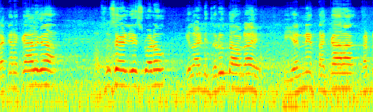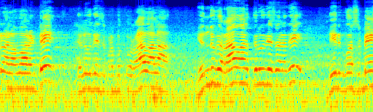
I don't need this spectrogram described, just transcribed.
రకరకాలుగా సూసైడ్ చేసుకోవడం ఇలాంటివి జరుగుతూ ఉన్నాయి. ఇవన్నీ తగ్గాల కంట్రోల్ అవ్వాలంటే తెలుగుదేశం ప్రభుత్వం రావాలా? ఎందుకు రావాలి తెలుగుదేశం అనేది? దీనికోసమే.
